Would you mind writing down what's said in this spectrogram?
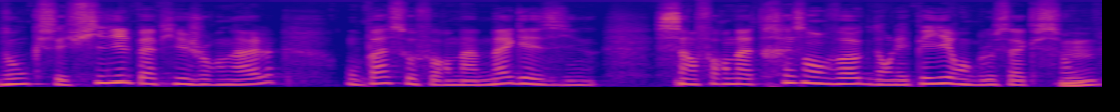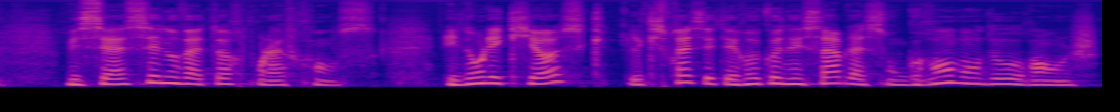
Donc c'est fini le papier journal, on passe au format magazine. C'est un format très en vogue dans les pays anglo-saxons, Mhm. mais c'est assez novateur pour la France. Et dans les kiosques, l'Express était reconnaissable à son grand bandeau orange.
